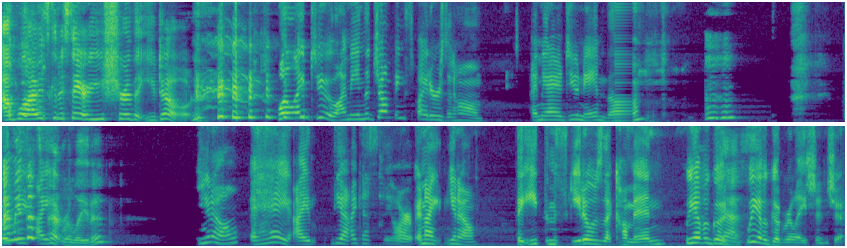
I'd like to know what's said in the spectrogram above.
Uh, well, I was gonna say, are you sure that you don't? well, I do. I mean, the jumping spiders at home. I mean, I do name them. hmm I mean, they- that's pet related. You know, hey, I yeah, I guess they are. And I, you know, they eat the mosquitoes that come in. We have a good Yes. we have a good relationship.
